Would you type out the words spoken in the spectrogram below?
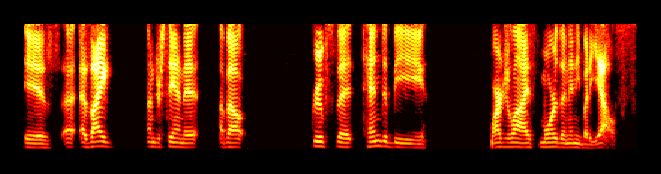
is, uh, as I understand it, about groups that tend to be marginalized more than anybody else.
